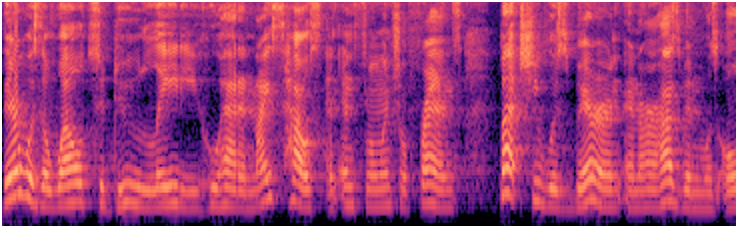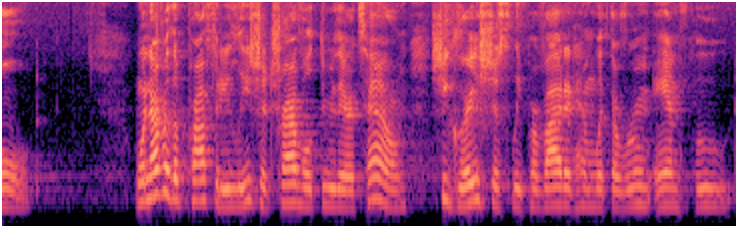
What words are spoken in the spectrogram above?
there was a well to do lady who had a nice house and influential friends, but she was barren and her husband was old. Whenever the prophet Elisha traveled through their town, she graciously provided him with a room and food.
